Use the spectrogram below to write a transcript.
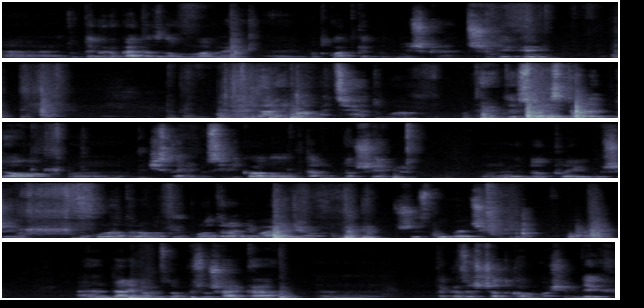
E, do tego rokata znowu mamy e, podkładkę pod myszkę, 3 dychy. E, Dalej mamy, co ja tu mam? Tak, to jest pistolet do e, wyciskania do silikonu, tam do szyb, e, do kleju do szyb, akulatora, akulatora nie ma, ale działa. Trzy stóweczki. Dalej mamy znowu suszarka, e, taka ze szczotką, 8 dych.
